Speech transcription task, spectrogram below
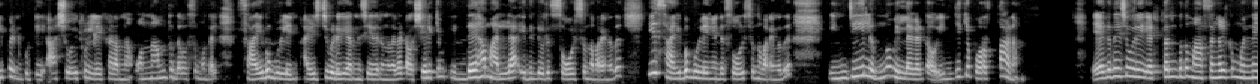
ഈ പെൺകുട്ടി ആ ഷോയ്ക്കുള്ളിലേക്ക് കടന്ന ഒന്നാമത്തെ ദിവസം മുതൽ സൈബർ ബുള്ളിങ് അഴിച്ചു വിടുകയായിരുന്നു ചെയ്തിരുന്നത് കേട്ടോ. ശരിക്കും ഇദ്ദേഹമല്ല ഇതിന്റെ ഒരു സോഴ്സ് എന്ന് പറയുന്നത്. ഈ സൈബർ ബുള്ളിങ്ങിന്റെ സോഴ്സ് എന്ന് പറയുന്നത് ഇന്ത്യയിലൊന്നുമില്ല കേട്ടോ. ഇന്ത്യയ്ക്ക് പുറത്താണ്. ഏകദേശം ഒരു എട്ടൊൻപത് മാസങ്ങൾക്ക് മുന്നേ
